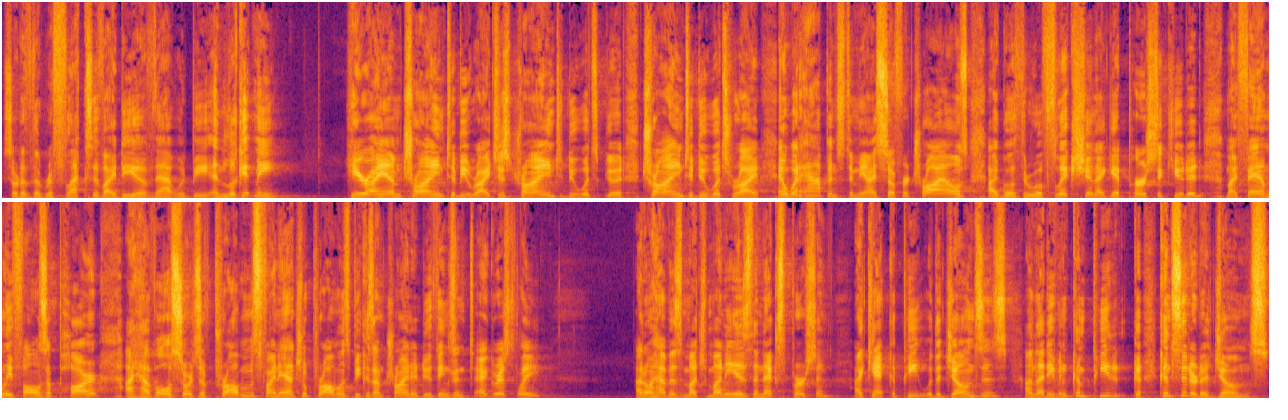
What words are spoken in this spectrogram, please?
sort of the reflexive idea of that would be, and look at me. Here I am trying to be righteous, trying to do what's good, trying to do what's right. And what happens to me? I suffer trials, I go through affliction, I get persecuted, my family falls apart, I have all sorts of problems, financial problems, because I'm trying to do things integrously. I don't have as much money as the next person. I can't compete with the Joneses. I'm not even considered a Jones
